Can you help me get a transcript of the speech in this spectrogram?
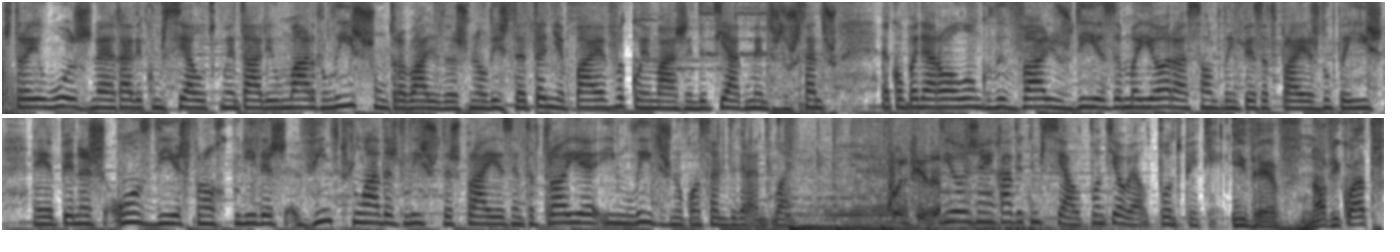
Estreia hoje na Rádio Comercial o documentário Mar de Lixo, um trabalho da jornalista Tânia Paiva, com imagem de Tiago Mendes dos Santos. Acompanharam ao longo de vários dias a maior ação de limpeza de praias do país. Em apenas 11 dias foram recolhidas 20 toneladas de lixo das praias entre Troia e Melides, no Conselho de Grande Lei. E hoje em radiocomercial.ol.pt. E deve, 9 e 4.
